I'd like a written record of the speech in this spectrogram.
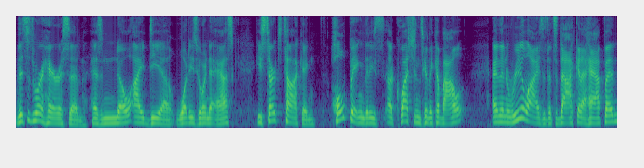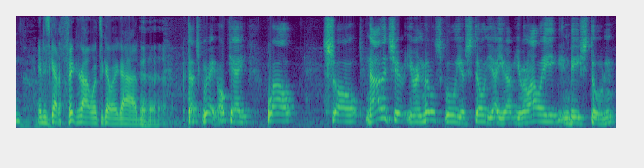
This is where Harrison has no idea what he's going to ask. He starts talking, hoping that he's, a question's going to come out, and then realizes it's not going to happen, and he's got to figure out what's going on. That's great. Okay. Well, so now that you're you're in middle school, you're still you you have, you're an A and B student.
